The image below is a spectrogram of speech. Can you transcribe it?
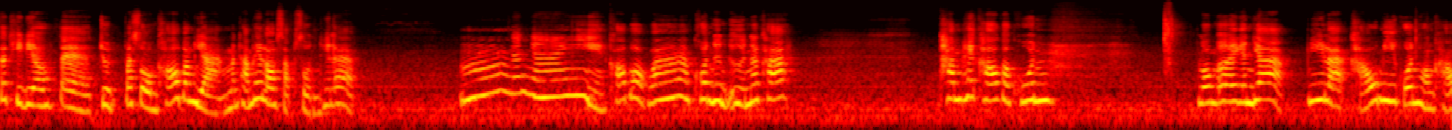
สัทีเดียว แต่จุดประสงค์เขาบางอย่าง มันทำให้เราสับสนที่แรก อืมนั่นไง เขาบอกว่าคนอื่นๆนะคะทำให้เขากับคุณ ลงเอยกันยาก นี่แหละเขามีคนของเขา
